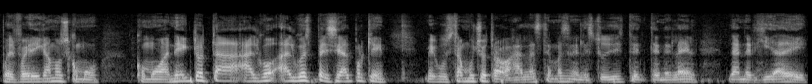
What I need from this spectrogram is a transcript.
pues fue digamos como como anécdota, algo, algo especial porque me gusta mucho trabajar los temas en el estudio y tener la, la energía de,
